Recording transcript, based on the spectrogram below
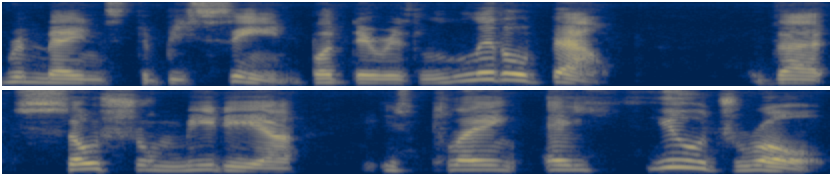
remains to be seen. But there is little doubt that social media is playing a huge role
